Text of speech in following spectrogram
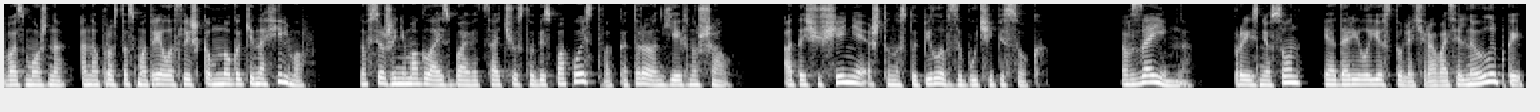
Возможно, она просто смотрела слишком много кинофильмов, но все же не могла избавиться от чувства беспокойства, которое он ей внушал, от ощущения, что наступила в зыбучий песок. «Взаимно», — произнес он и одарил ее столь очаровательной улыбкой,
